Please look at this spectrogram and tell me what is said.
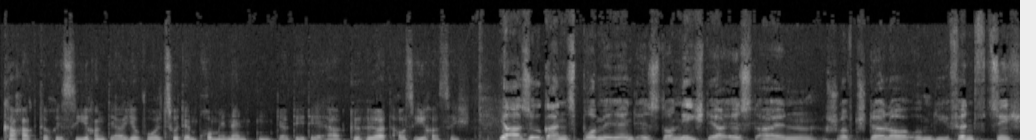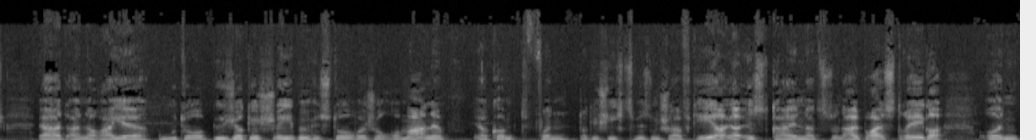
charakterisieren, der ja wohl zu den Prominenten der DDR gehört, aus Ihrer Sicht? Ja, so ganz prominent ist er nicht. Er ist ein Schriftsteller um die 50. Er hat eine Reihe guter Bücher geschrieben, historische Romane. Er kommt von der Geschichtswissenschaft her. Er ist kein Nationalpreisträger und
